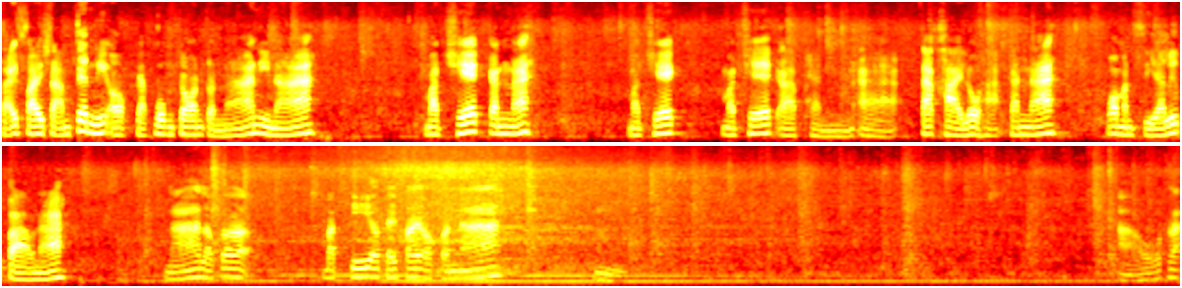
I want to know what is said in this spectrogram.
สายไฟสามเส้นนี้ออกจากวงจรก่อนนะนี่นะ มาเช็คกันนะ มาเช็ค มาเช็คอ่าแผ่นอ่าตาข่ายโลหะกันนะ ว่ามันเสียหรือเปล่านะ นะเราก็บัตรกีเอาสายไฟออกก่อนนะอืมเอาละ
